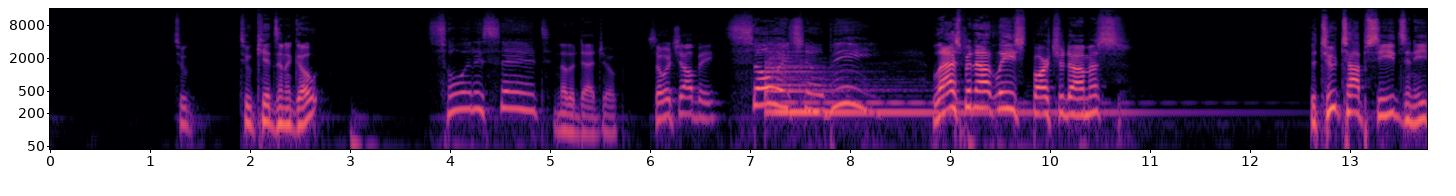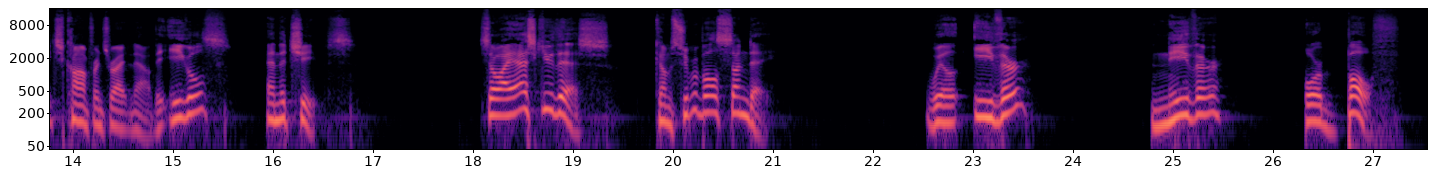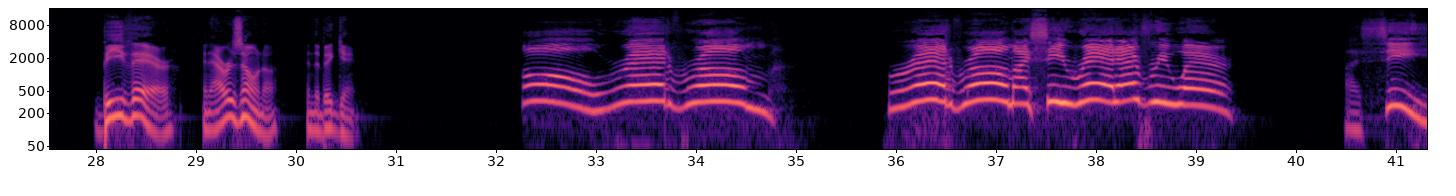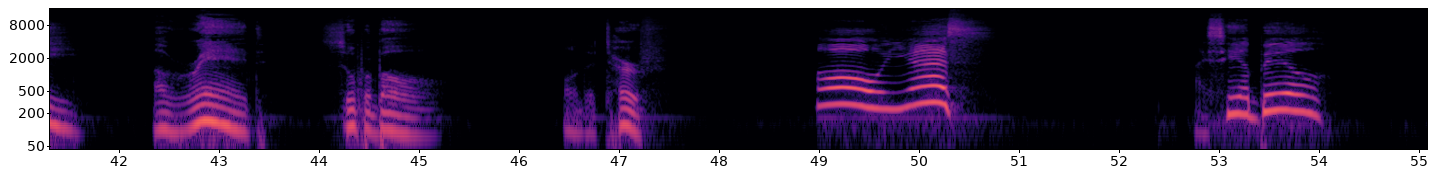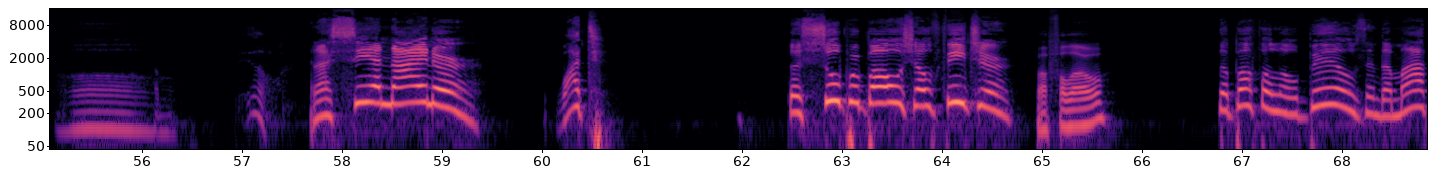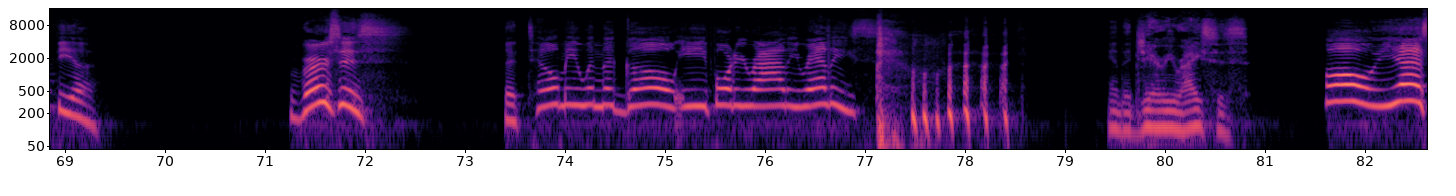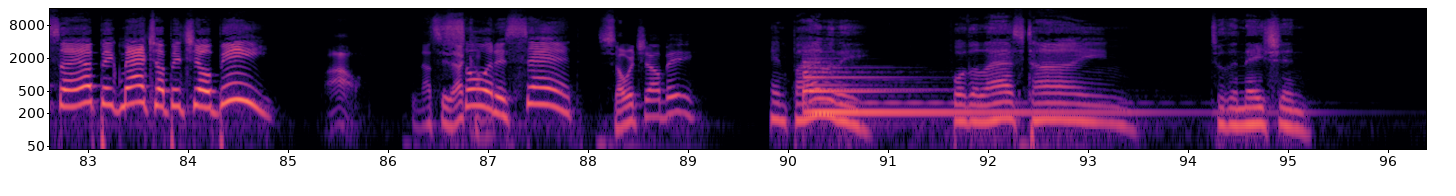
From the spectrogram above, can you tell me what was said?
Two two kids and a goat. So it is said, Another dad joke. So it shall be. so it shall be. Last but not least, Bartradamus. The two top seeds in each conference right now, the Eagles and the Chiefs. So I ask you this come Super Bowl Sunday, will either, neither, or both be there in Arizona in the big game? Oh, red rum. Red rum. I see red everywhere. I see a red Super Bowl on the turf. Oh, yes. I see a bill. Oh. And I see a niner. What? The Super Bowl shall feature Buffalo. the Buffalo Bills and the Mafia versus The tell me when to go E40 Riley rallies. and the Jerry Rices. Oh, yes, a epic matchup it shall be. Not see that so coming. it is said. So it shall be. And finally, for the last time to the nation,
